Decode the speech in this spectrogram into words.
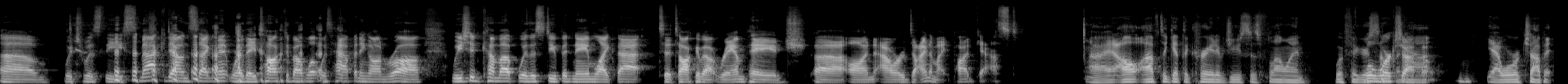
Um, which was the SmackDown segment where they talked about what was happening on Raw. We should come up with a stupid name like that to talk about Rampage uh, on our Dynamite podcast. All right, I'll, I'll have to get the creative juices flowing. We'll figure we'll workshop out. it. Yeah, we'll workshop it.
